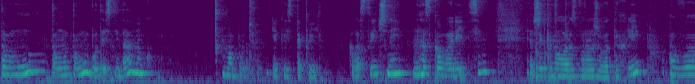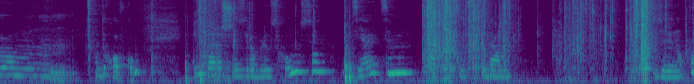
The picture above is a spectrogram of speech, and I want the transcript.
тому, тому, тому буде сніданок, мабуть, якийсь такий класичний на сковорідці. Я вже кинула розморожувати хліб в, в духовку. І зараз щось зроблю з хумусом, з яйцями. Якусь зеленуху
